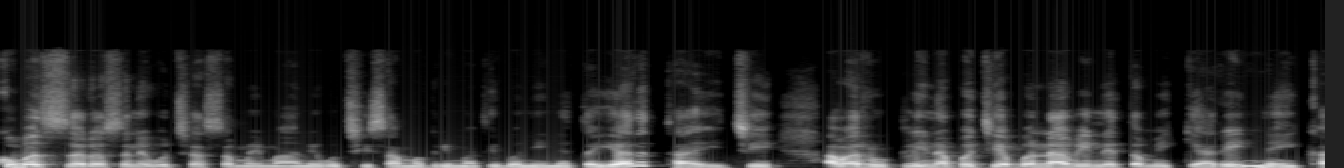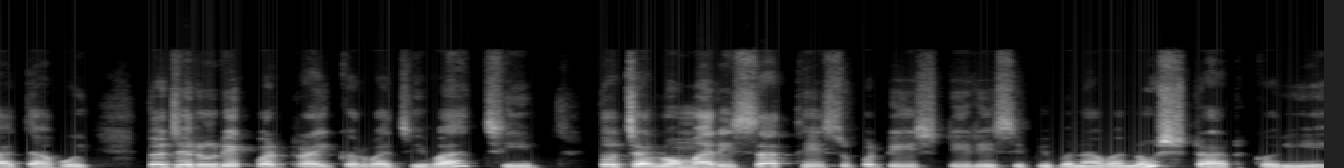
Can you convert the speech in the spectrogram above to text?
ખૂબ જ સરસ અને ઓછા સમયમાં અને ઓછી સામગ્રીમાંથી બનીને તૈયાર થાય છે. આવા રોટલીના ભજીયા બનાવીને તમે ક્યારેય નહીં ખાતા હોય. તો જરૂર એકવાર ટ્રાય કરવા જેવા છે. તો ચલો મારી સાથે સુપર ટેસ્ટી રેસીપી બનાવવાનું સ્ટાર્ટ કરીએ.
